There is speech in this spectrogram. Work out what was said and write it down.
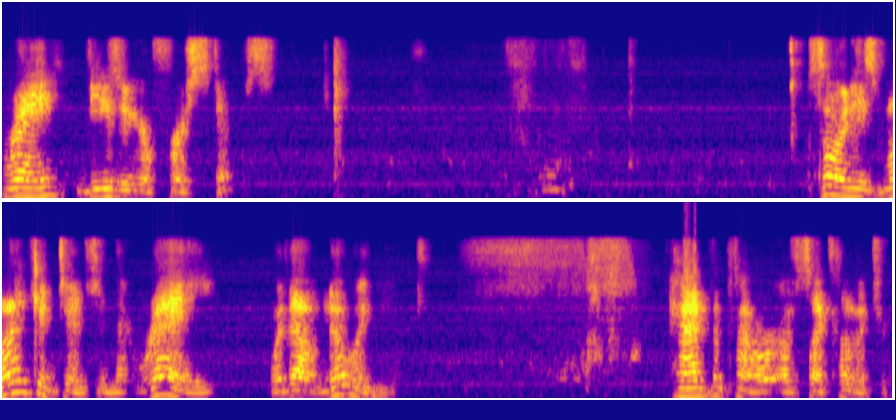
Rey, these are your first steps. So it is my contention that Rey, without knowing it, had the power of psychometry.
